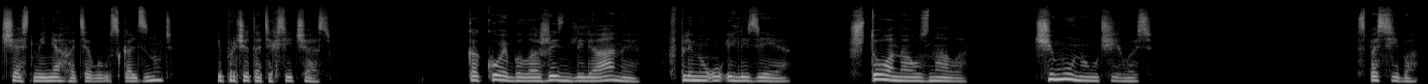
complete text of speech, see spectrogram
Часть меня хотела ускользнуть и прочитать их сейчас. Какой была жизнь Лилианы в плену у Элизея? Что она узнала? Чему научилась? «Спасибо»,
